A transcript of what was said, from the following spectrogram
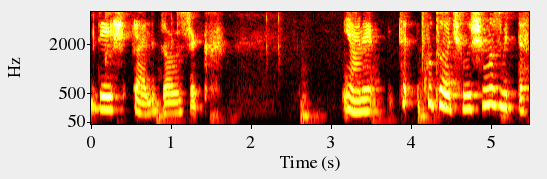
Değişik geldi birazcık. Yani kutu açılışımız bitti.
